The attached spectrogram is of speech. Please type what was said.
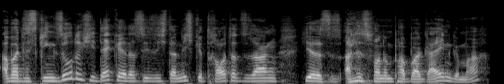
Aber das ging so durch die Decke, dass sie sich dann nicht getraut hat zu sagen, hier, das ist alles von einem Papageien gemacht.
